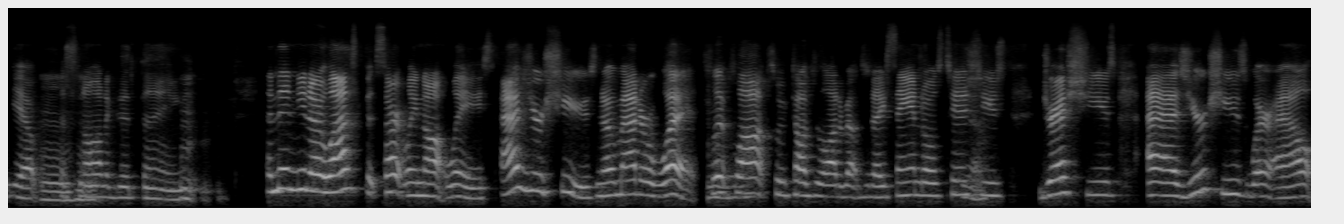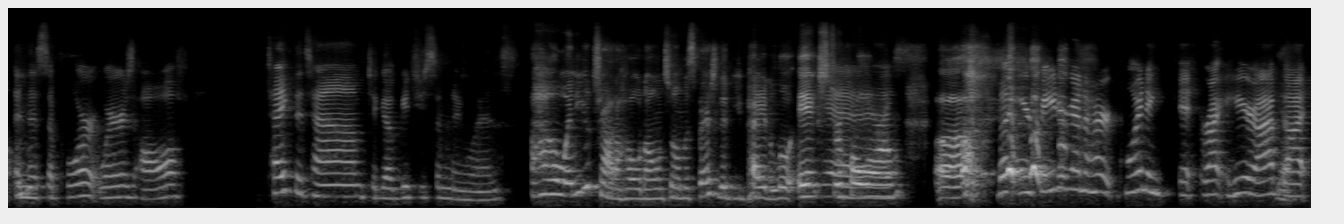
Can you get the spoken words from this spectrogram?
yep, it's Mhm. not a good thing. Mm-mm. And then, you know, last but certainly not least, as your shoes, no matter what, flip flops, we've talked a lot about today, sandals, tennis Mm-hmm. Yeah. shoes, dress shoes, as your shoes wear out and Mm-hmm. the support wears off, take the time to go get you some new ones. Oh, and you try to hold on to them, especially if you paid a little extra for them. Uh, but your feet are going to hurt. Pointing it right here, I've Yeah. got,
